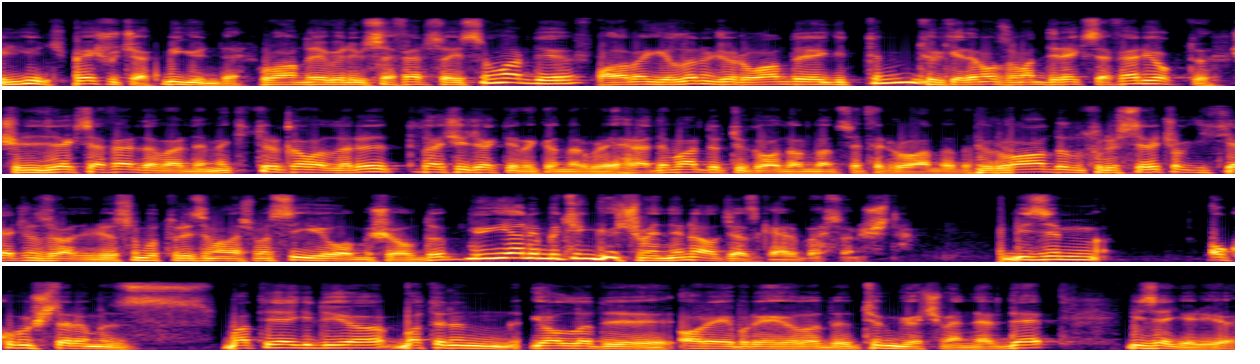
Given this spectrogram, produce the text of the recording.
İlginç. 5 uçak bir günde. Ruanda'ya böyle bir sefer sayısı mı vardı ya? Valla ben yıllar önce Ruanda'ya gittim. Türkiye'den o zaman direkt sefer yoktu. Şimdi direkt sefer de var demek ki. Türk havaları taşıyacak demek onlar buraya. Herhalde vardır Türk havalarından seferi Ruanda'da. Ruandalı turistlere çok ihtiyacımız var biliyorsun. Bu turizm anlaşması iyi olmuş oldu. Dünyanın bütün göçmenlerini alacağız galiba sonuçta. Bizim okumuşlarımız batıya gidiyor. Batının yolladığı, oraya buraya yolladığı tüm göçmenler de bize geliyor.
